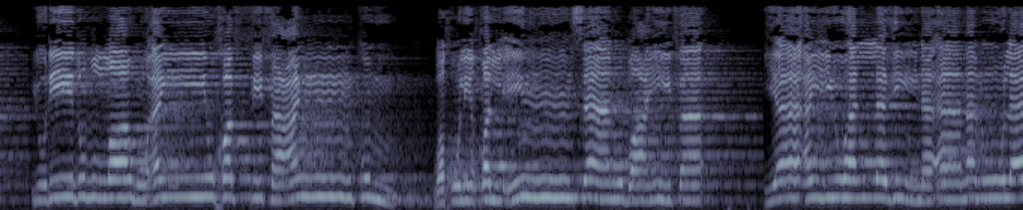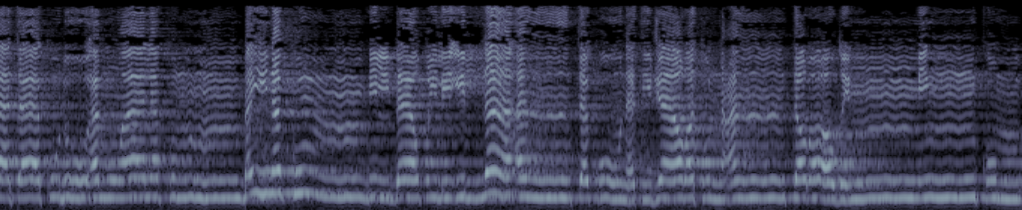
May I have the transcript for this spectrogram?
يريد الله أن يخفف عنكم وخلق الإنسان ضعيفا. يا أيها الذين آمنوا لا تأكلوا أموالكم بينكم بالباطل إلا أن تكون تجارة عن تراض منكم.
